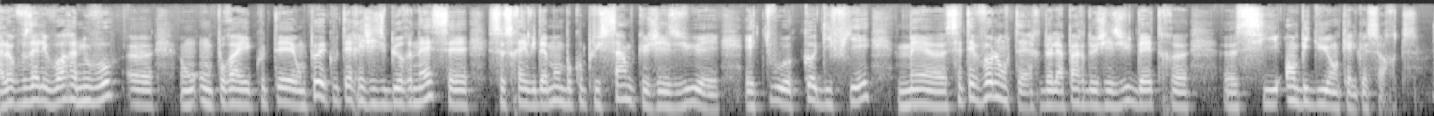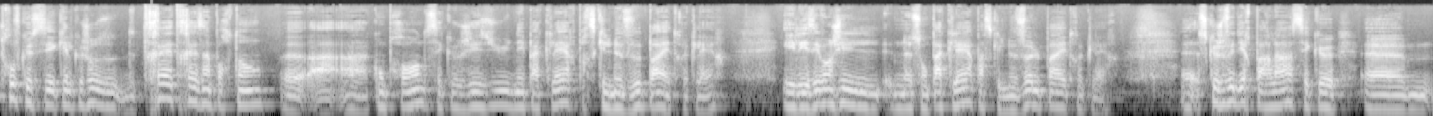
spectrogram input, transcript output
Alors vous allez voir à nouveau, euh, on, pourra écouter, on peut écouter Régis Burness. Et ce serait évidemment beaucoup plus simple que Jésus ait, tout codifié, mais euh, c'était volontaire de la part de Jésus d'être euh, si ambigu en quelque sorte. Je trouve que c'est quelque chose de très très important à, comprendre, c'est que Jésus n'est pas clair parce qu'il ne veut pas être clair, et les évangiles ne sont pas clairs parce qu'ils ne veulent pas être clairs. ce que je veux dire par là, c'est que euh,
